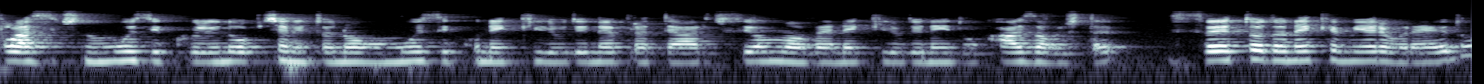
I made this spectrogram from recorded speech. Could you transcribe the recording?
klasičnu muziku ili općenito novu muziku, neki ljudi ne prate art filmove, neki ljudi ne idu u kazalište. Sve to do neke mjere u redu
